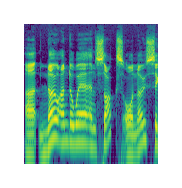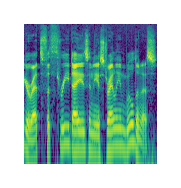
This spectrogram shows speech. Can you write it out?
Uh, no underwear and socks or no cigarettes for three days in the Australian wilderness.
